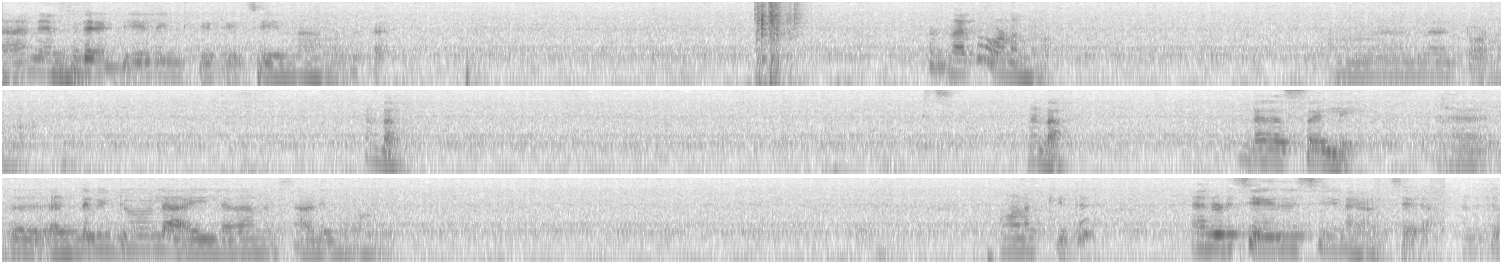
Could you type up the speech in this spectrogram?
ഞാൻ എന്റെ ഐഡിയയിലേക്കൊക്കെ ചെയ്യുന്നതാണ് ഇതൊക്കെ എന്നിട്ട് ഉണങ്ങണം. എന്നിട്ട് ഉണങ്ങണം. കണ്ടോ? കണ്ടോ? നല്ല രസമല്ലേ? ഇത് രണ്ട് മിനിറ്റ് പോലും ആയില്ല അതാണ് ചാടി പോകുന്നത് ഉണക്കിയിട്ട് ഞാനിവിടെ ചെയ്ത് വെച്ചിരിക്കുന്ന കാണിച്ചു തരാം. എന്നിട്ട്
